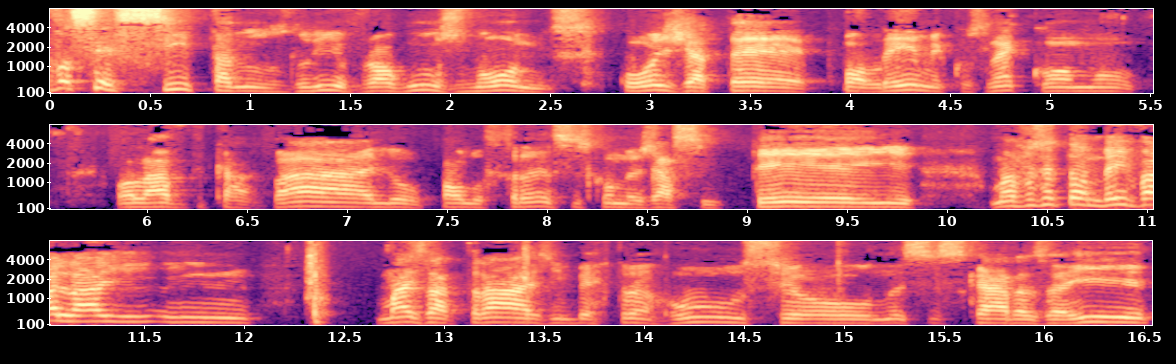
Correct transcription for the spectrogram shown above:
Você cita nos livros alguns nomes, hoje até polêmicos, né? Como Olavo de Carvalho, Paulo Francis, como eu já citei. Mas você também vai lá em, em mais atrás, em Bertrand Russell, nesses caras aí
